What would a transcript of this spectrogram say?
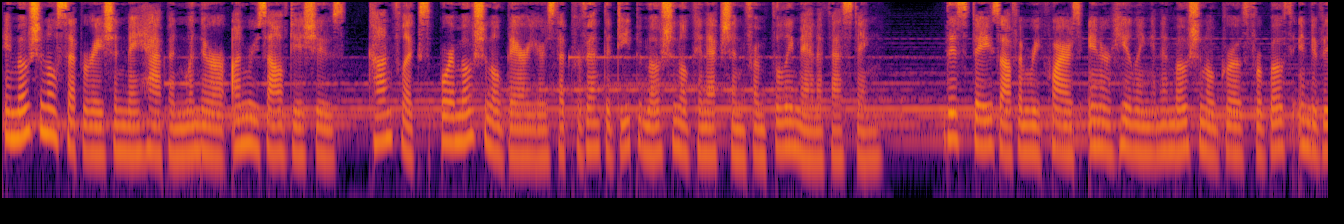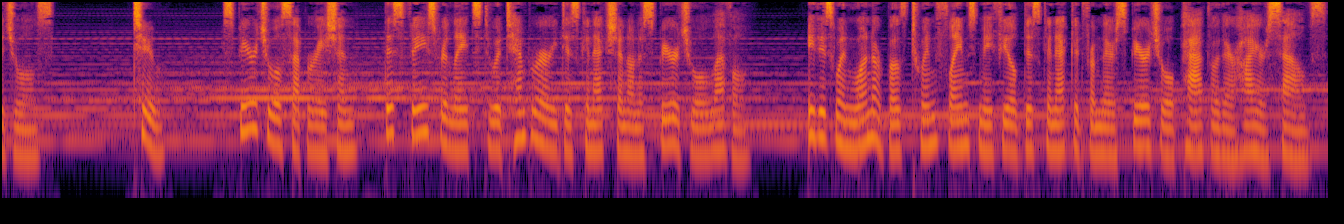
Emotional separation may happen when there are unresolved issues, conflicts, or emotional barriers that prevent the deep emotional connection from fully manifesting. This phase often requires inner healing and emotional growth for both individuals. 2. Spiritual separation. This phase relates to a temporary disconnection on a spiritual level. It is when one or both twin flames may feel disconnected from their spiritual path or their higher selves.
